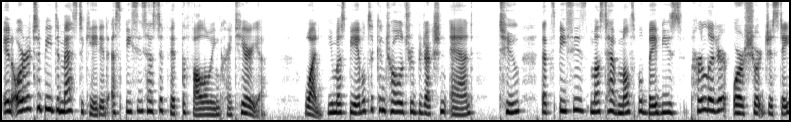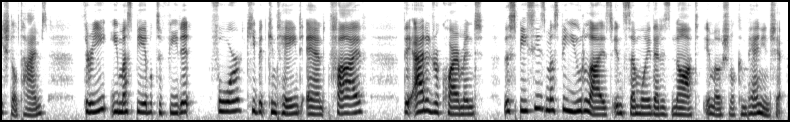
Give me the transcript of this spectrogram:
in order to be domesticated, a species has to fit the following criteria 1. You must be able to control its reproduction, and 2. That species must have multiple babies per litter or short gestational times. 3. You must be able to feed it 4. Keep it contained. And 5. The added requirement the species must be utilized in some way that is not emotional companionship.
